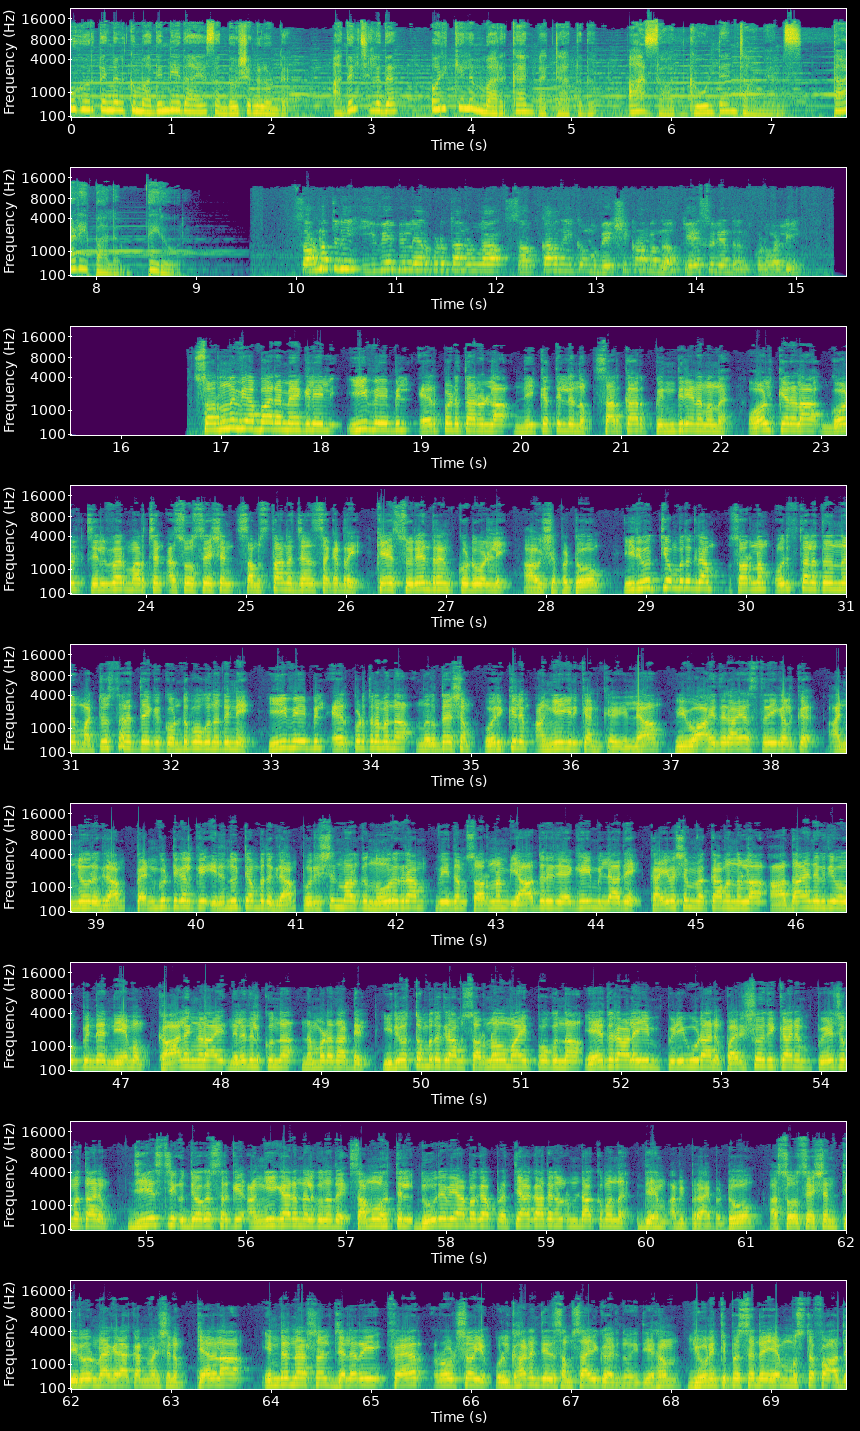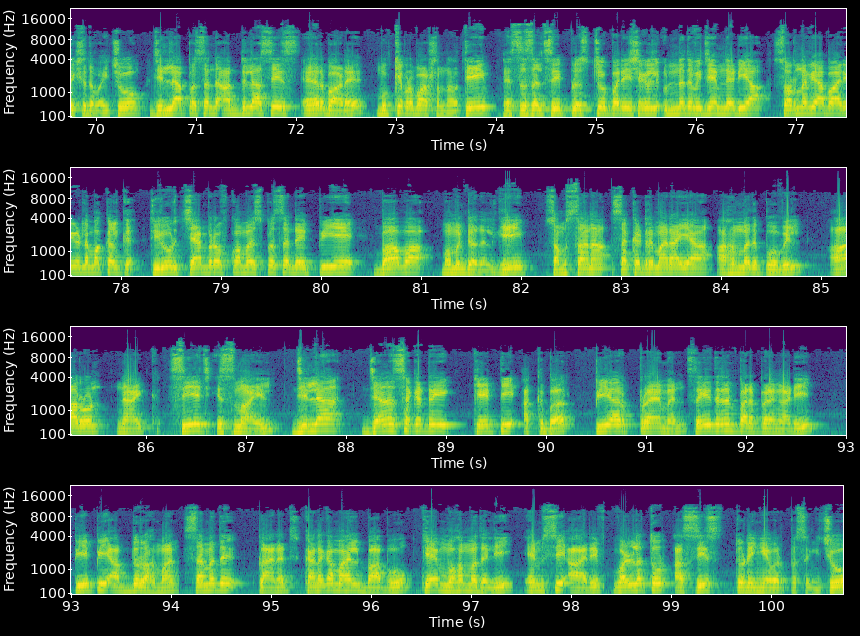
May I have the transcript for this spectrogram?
മുഹൂർത്തങ്ങൾക്കും അതിന്റെതായ സന്തോഷങ്ങളുണ്ട്. അതിൽ ചിലത് ഒരിക്കലും മറക്കാൻ പറ്റാത്തതും Azad gold and diamonds Thazhepalam Tirur. സ്വർണത്തിന് ഇ വേ ബിൽ ഏർപ്പെടുത്താനുള്ള സർക്കാർ നീക്കം ഉപേക്ഷിക്കണമെന്ന് കെ സുരേന്ദ്രൻ കൊടുവള്ളി. സ്വർണ വ്യാപാര മേഖലയിൽ ഈ വേബിൽ ഏർപ്പെടുത്താനുള്ള നീക്കത്തിൽ നിന്നും സർക്കാർ പിന്തിരിയണമെന്ന് all Kerala gold silver merchant association സംസ്ഥാന general secretary K Surendran Koduvally ആവശ്യപ്പെട്ടു. ഇരുപത്തിയൊമ്പത് ഗ്രാം സ്വർണം ഒരു സ്ഥലത്ത് നിന്ന് മറ്റൊരു സ്ഥലത്തേക്ക് കൊണ്ടുപോകുന്നതിന് ഈ വേബിൽ ഏർപ്പെടുത്തണമെന്ന നിർദ്ദേശം ഒരിക്കലും അംഗീകരിക്കാൻ കഴിയില്ല. വിവാഹിതരായ സ്ത്രീകൾക്ക് അഞ്ഞൂറ് ഗ്രാം പെൺകുട്ടികൾക്ക് ഇരുന്നൂറ്റമ്പത് ഗ്രാം പുരുഷന്മാർക്ക് നൂറ് ഗ്രാം വീതം സ്വർണം യാതൊരു രേഖയുമില്ലാതെ കൈവശം വെക്കാമെന്നുള്ള ആദായ നികുതി വകുപ്പിന്റെ നിയമം കാലങ്ങളായി നിലനിൽക്കുന്ന നമ്മുടെ നാട്ടിൽ ഇരുപത്തൊമ്പത് ഗ്രാം സ്വർണവുമായി പോകുന്ന ഏതൊരാളെയും പിടികൂടാനും പരിശോധിക്കാനും പിഴ ചുമത്താനും ജി ഉദ്യോഗസ്ഥർക്ക് അംഗീകാരം നൽകുന്നത് സമൂഹത്തിൽ ദൂരവ്യാപക പ്രത്യാഘാതങ്ങൾ ഉണ്ടാക്കുമെന്ന് ഇദ്ദേഹം അഭിപ്രായപ്പെട്ടു. അസോസിയേഷൻ തിരൂർ മേഖലാ കൺവെൻഷനും Kerala international jewellery fair road ഷോയും ഉദ്ഘാടനം ചെയ്ത് സംസാരിക്കുമായിരുന്നു ഇദ്ദേഹം. യൂണിറ്റ് പ്രസിഡന്റ് എം മുസ്തഫ അധ്യക്ഷത വഹിച്ചു. ജില്ലാ പ്രസിഡന്റ് അബ്ദുൽ അസീസ് ഏർപാട് മുഖ്യപ്രഭാഷണം നടത്തി. S S L C plus two പരീക്ഷകളിൽ ഉന്നത വിജയം നേടിയ സ്വർണ വ്യാപാരികളുടെ മക്കൾക്ക് Tirur chamber of commerce president P A Bava memento നൽകി. സംസ്ഥാന സെക്രട്ടറിമാരായ അഹമ്മദ് പൂവിൽ ആറോൺ നായിക് സി എച്ച് ഇസ്മായിൽ ജില്ലാ general secretary K T Akbar P R Preman Sreedharan Parappanangadi P P Abdurahman Samad planet Kanakamahal Babu K Muhammad Ali M C Arif Vallathur Aziz തുടങ്ങിയവർ പ്രസംഗിച്ചു.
